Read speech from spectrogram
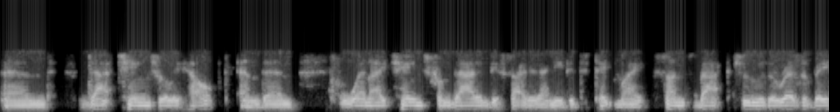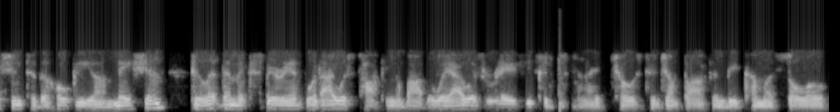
And that change really helped. And then when I changed from that and decided I needed to take my sons back to the reservation, to the Hopi um, Nation, to let them experience what I was talking about, the way I was raised. And I chose to jump off and become a solo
